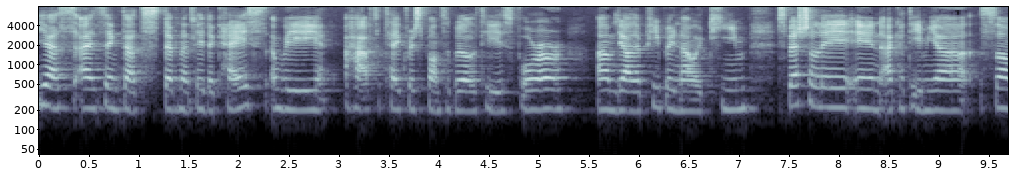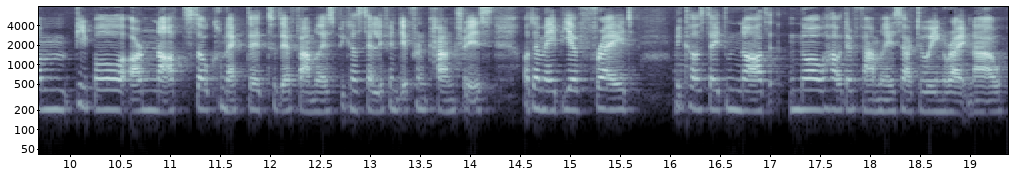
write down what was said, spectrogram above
Yes, I think that's definitely the case. We have to take responsibilities for um, the other people in our team, especially in academia. Some people are not so connected to their families because they live in different countries, or they may be afraid because they do not know how their families are doing right now.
